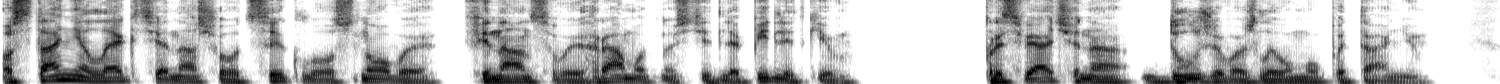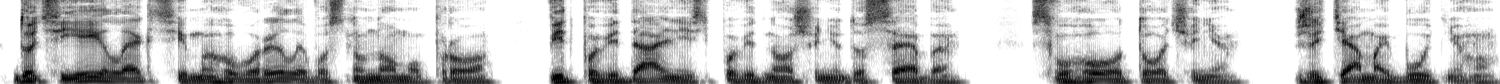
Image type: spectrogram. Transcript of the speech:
Остання лекція нашого циклу основи фінансової грамотності для підлітків присвячена дуже важливому питанню. До цієї лекції ми говорили в основному про відповідальність по відношенню до себе, свого оточення, життя майбутнього.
